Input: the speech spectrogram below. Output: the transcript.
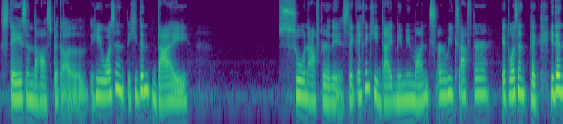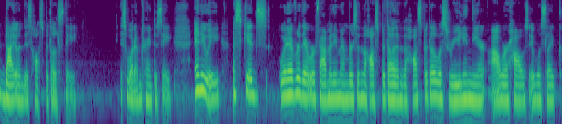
stays in the hospital. He wasn't, he didn't die soon after this. Like, I think he died maybe months or weeks after. It wasn't like he didn't die on this hospital stay, is what I'm trying to say. Anyway, as kids, whenever there were family members in the hospital and the hospital was really near our house, it was like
